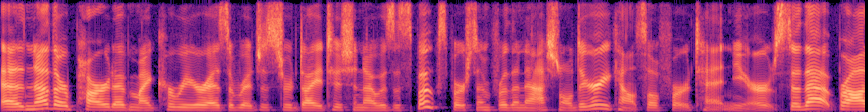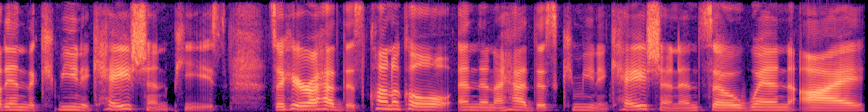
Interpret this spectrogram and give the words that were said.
another part of my career as a registered dietitian, I was a spokesperson for the National Dairy Council for 10 years. So that brought in the communication piece. So here I had this clinical and then I had this communication. And so when I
